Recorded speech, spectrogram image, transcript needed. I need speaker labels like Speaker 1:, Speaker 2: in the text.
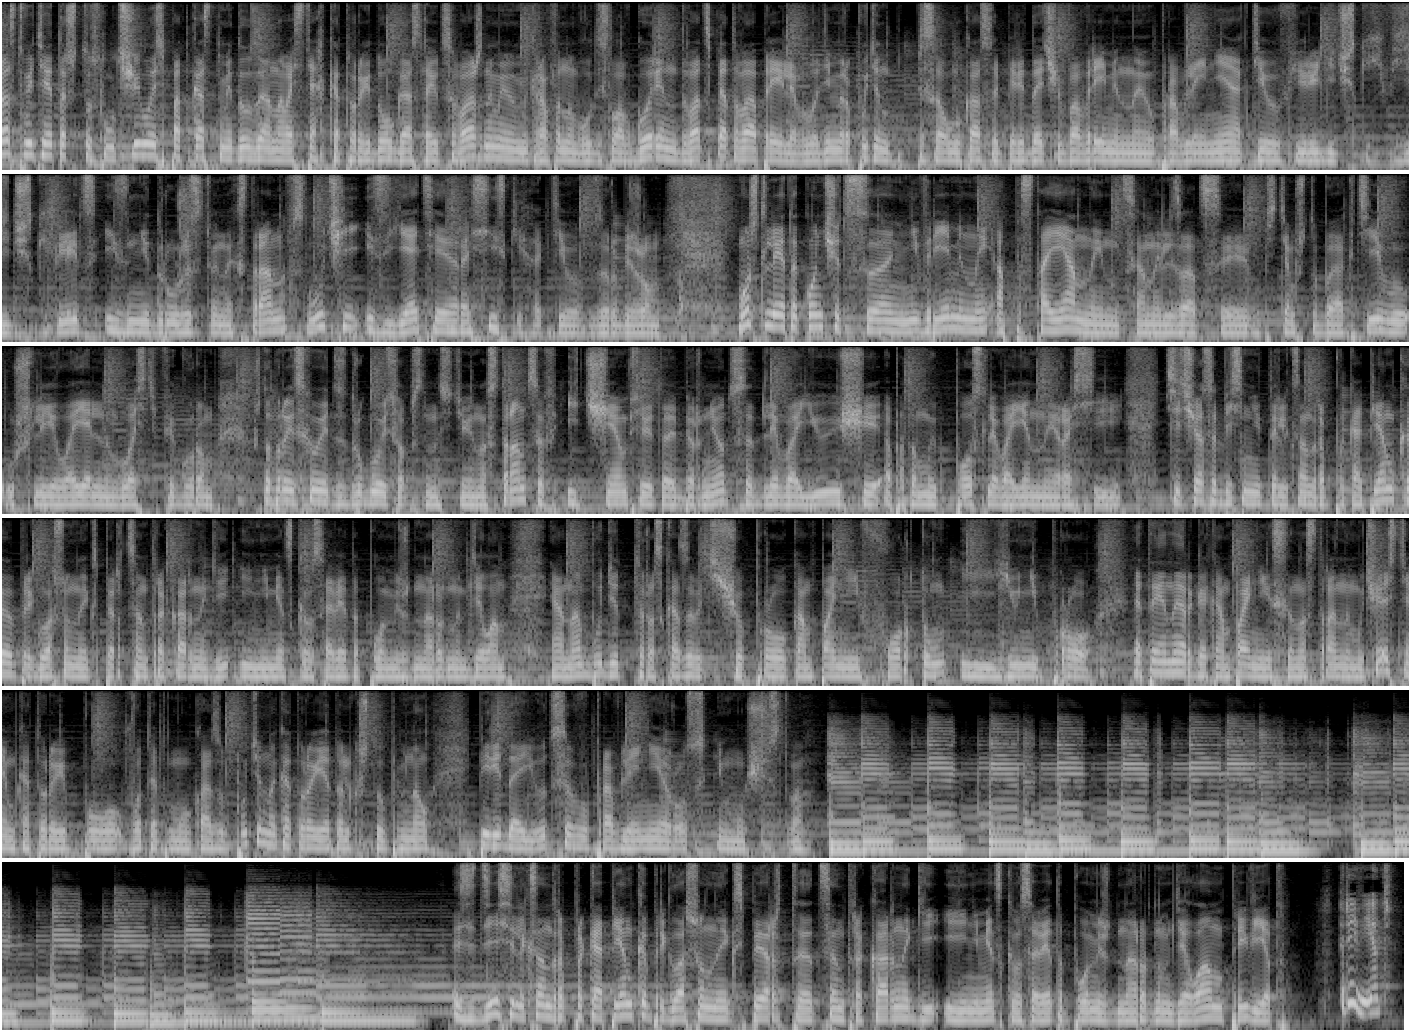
Speaker 1: Здравствуйте, это «Что случилось?» Подкаст «Медузы» о новостях, которые долго остаются важными. У микрофона Владислав Горин. 25 апреля Владимир Путин подписал указ о передаче во временное управление активов юридических и физических лиц из недружественных стран в случае изъятия российских активов за рубежом. Может ли это кончиться не временной, а постоянной национализацией, с тем, чтобы активы ушли лояльным власти фигурам? Что происходит с другой собственностью иностранцев и чем все это обернется для воюющей, а потом и послевоенной России? Сейчас объяснит Александра Прокопенко, приглашенный эксперт Центра Карнеги и Немецкого совета по международным делам. И она будет рассказывать еще про компании Fortum и Unipro. Это энергокомпании с иностранным участием, которые по вот этому указу Путина, который я только что упоминал, передаются в управление Росимущества. Здесь Александр Прокопенко, приглашенный эксперт Центра Карнеги и Немецкого совета по международным делам. Привет.
Speaker 2: Привет.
